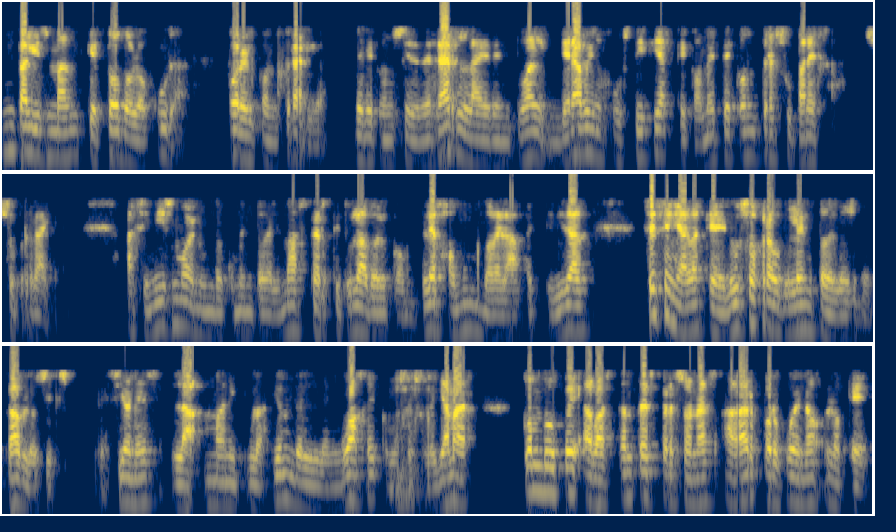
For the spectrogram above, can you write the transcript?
un talismán que todo lo cura. Por el contrario, debe considerar la eventual grave injusticia que comete contra su pareja, subraya. Asimismo, en un documento del máster titulado El complejo mundo de la afectividad, se señala que el uso fraudulento de los vocablos y expresiones, la manipulación del lenguaje, como se suele llamar, conduce a bastantes personas a dar por bueno lo que,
